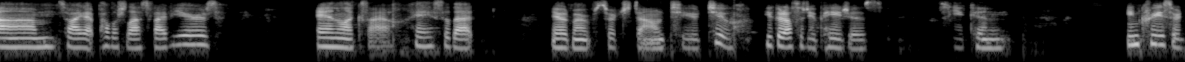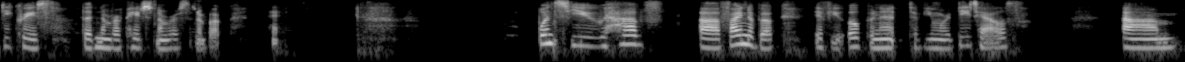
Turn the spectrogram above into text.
um, so I got published last five years and Lexile, okay? So that narrowed my search down to two. You could also do pages. So you can increase or decrease the number of page numbers in a book. Okay. Once you have uh, find a book, if you open it to view more details, um,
